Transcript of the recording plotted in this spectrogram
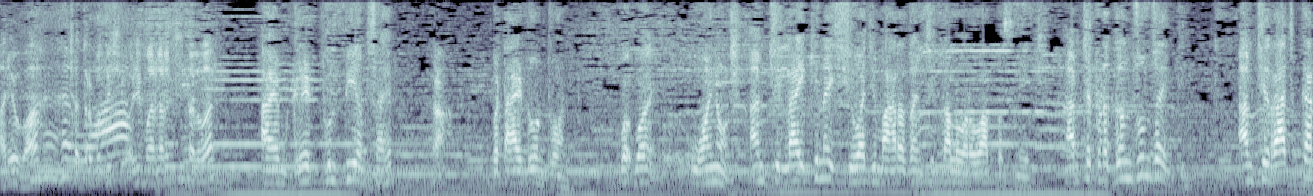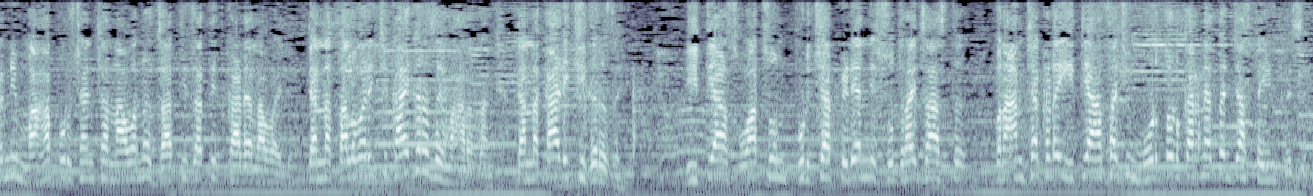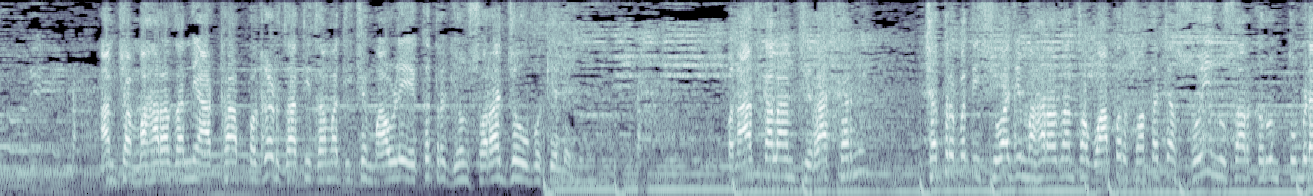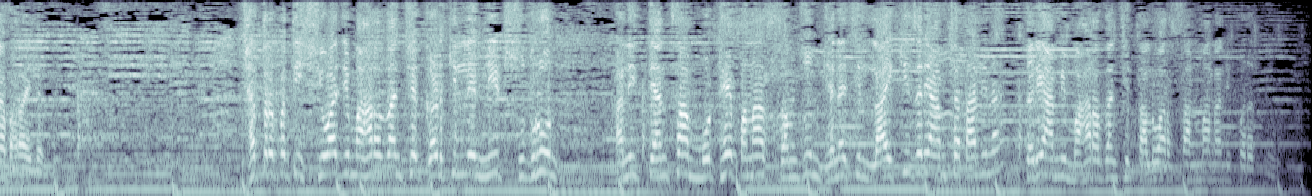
अरे वा छत्रपती शिवाजी महाराजांची तलवार. I am grateful PM Saheb. But I don't want why not आमची लायकी नाही शिवाजी महाराजांची तलवार वापस न्यायची. आमच्याकडे गंजून जाईल ती. आमची राजकारणी महापुरुषांच्या नावानं जाती जातीत काड्या लावायले. त्यांना तलवारीची काय गरज आहे महाराजांची? त्यांना काडीची गरज आहे. इतिहास वाचून पुढच्या पिढ्यांनी सुधारायचं असतं पण आमच्याकडे इतिहासाची मोडतोड करण्यातच जास्त इंटरेस्ट आहे. आमच्या महाराजांनी अठरा पगड जाती जमातीचे मावळे एकत्र घेऊन स्वराज्य उभं केलंय पण आजकाल आमची राजकारणी छत्रपती शिवाजी महाराजांचा वापर स्वतःच्या सोयीनुसार करून तुंबड्या भरायला छत्रपती शिवाजी महाराजांचे गड किल्ले नीट सुधरून आणि त्यांचा मोठेपणा समजून घेण्याची लायकी जरी आमच्यात आली ना तरी आम्ही महाराजांची तलवार सन्मानाने परत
